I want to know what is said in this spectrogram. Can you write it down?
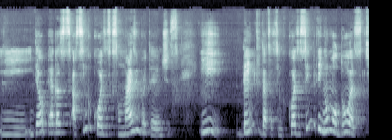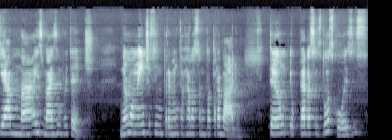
E então eu pego as, as cinco coisas que são mais importantes e dentro dessas cinco coisas, sempre tem uma ou duas que é a mais, mais importante. Normalmente, assim, para mim tá relacionado ao trabalho. Então, eu pego essas duas coisas,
